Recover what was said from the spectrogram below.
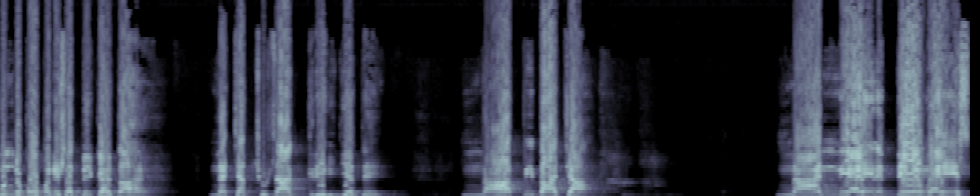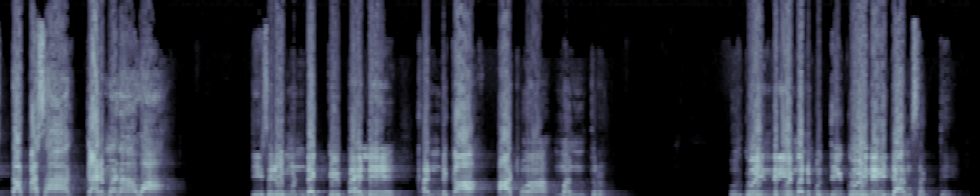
मुंडकोपनिषद भी कहता है, न चक्षुषा गृहते ना तपसा कर्मणावा। तीसरे मुंडक के पहले खंड का आठवां मंत्र। उसको इंद्रिय मन बुद्धि कोई नहीं जान सकते।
